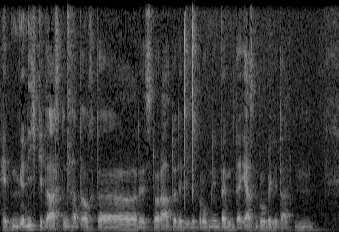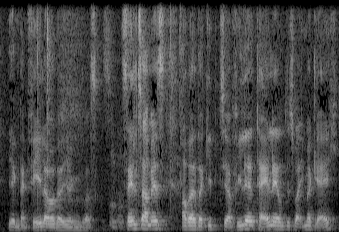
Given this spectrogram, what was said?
Hätten wir nicht gedacht und hat auch der Restaurator, der diese Proben nimmt, bei der ersten Probe gedacht, hm, irgendein Fehler oder irgendwas Seltsames, aber da gibt es ja viele Teile und es war immer gleich.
